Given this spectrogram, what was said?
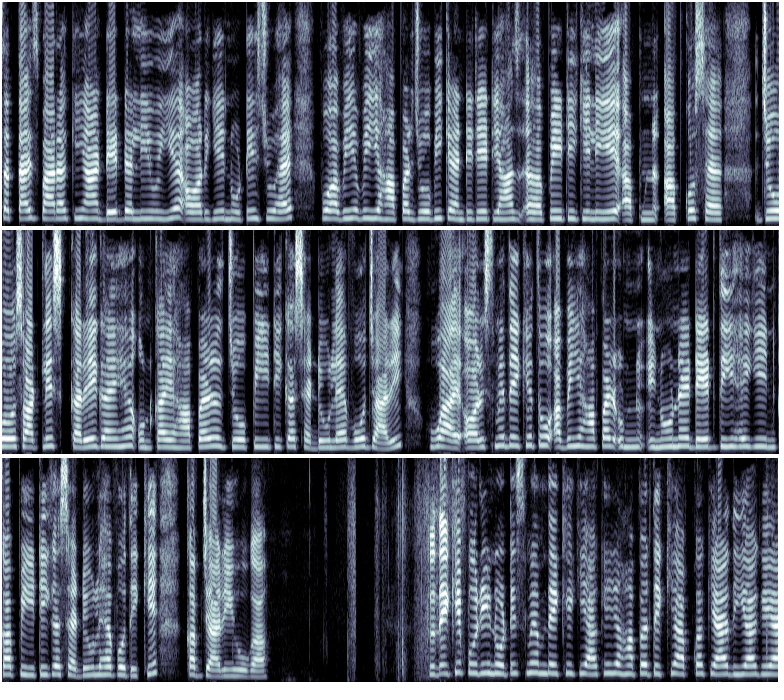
सत्ताईस बारह की यहाँ डेट डली हुई है और ये नोटिस जो है वो अभी अभी यहाँ पर जो भी कैंडिडेट यहाँ पीटी के लिए अपन आपको जो शॉर्टलिस्ट करे गए हैं उनका यहाँ पर जो पीटी का शेड्यूल है वो जारी हुआ है और इसमें देखें तो अभी यहाँ पर उन, इन्होंने डेट दी है कि इनका पीटी का शेड्यूल है वो देखिए कब जारी होगा तो देखिए पूरी नोटिस में हम देखें कि आखिर यहाँ पर देखिए आपका क्या दिया गया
